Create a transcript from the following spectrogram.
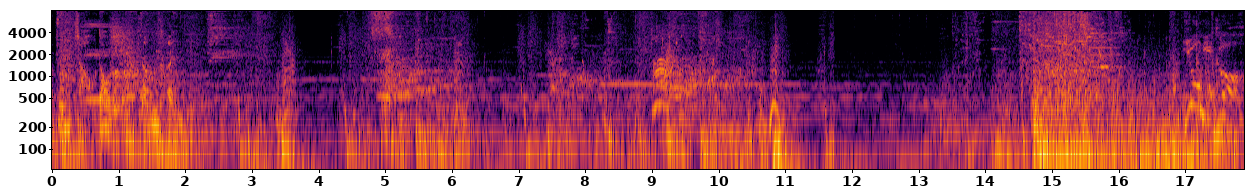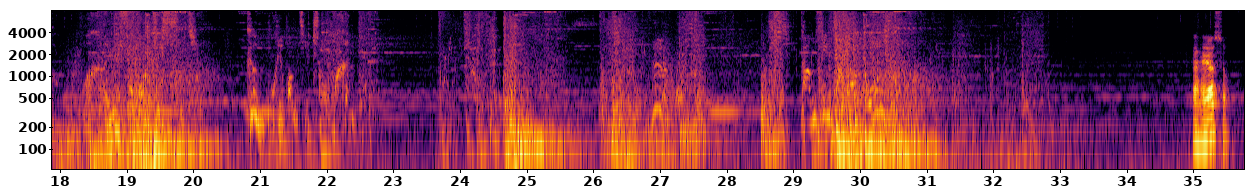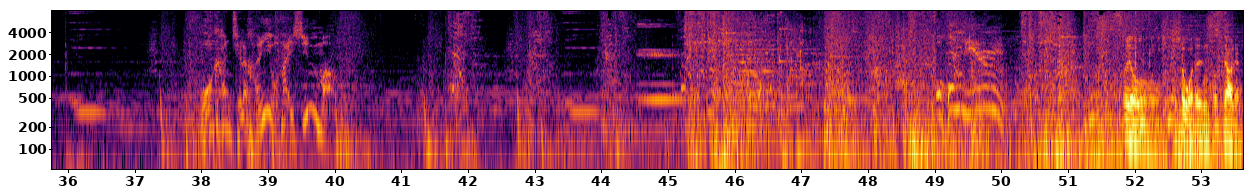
火中找到了我的憎恨。又一个！我很少忘记事情，更不会忘记仇恨。他还要守。我看起来很有耐心嘛？我轰鸣！哎呦，不是我的人头漂亮。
